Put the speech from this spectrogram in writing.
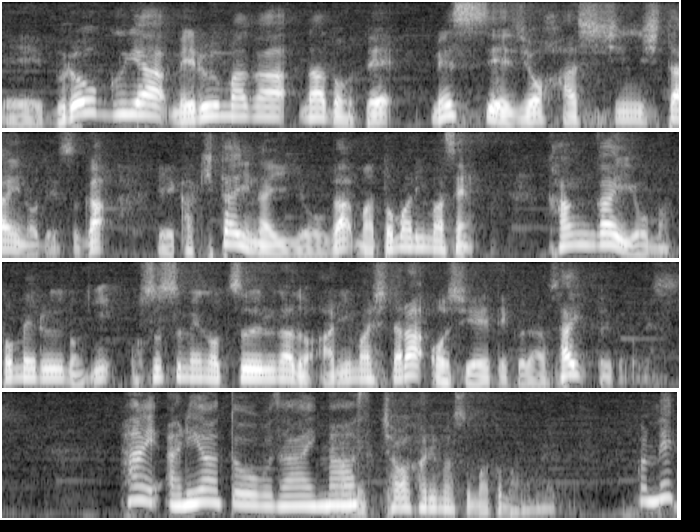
えーブログやメルマガなどでメッセージを発信したいのですが、えー書きたい内容がまとまりません。考えをまとめるのにおすすめのツールなどありましたら教えてくださいということです。はい、ありがとうございます。めっちゃわかります、まとまらない。これめっ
